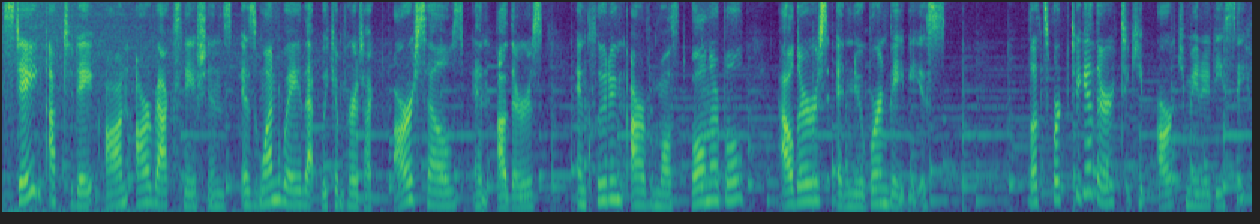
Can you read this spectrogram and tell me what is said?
Staying up to date on our vaccinations is one way that we can protect ourselves and others, including our most vulnerable, elders, and newborn babies. Let's work together to keep our community safe.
